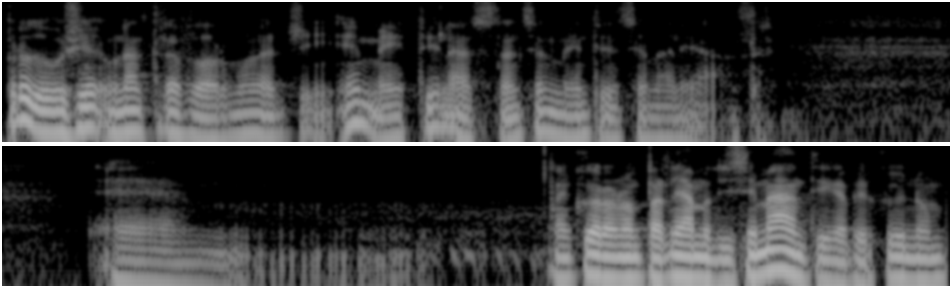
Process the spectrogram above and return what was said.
produci un'altra formula G e mettila sostanzialmente insieme alle altre. Eh, ancora non parliamo di semantica, per cui non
